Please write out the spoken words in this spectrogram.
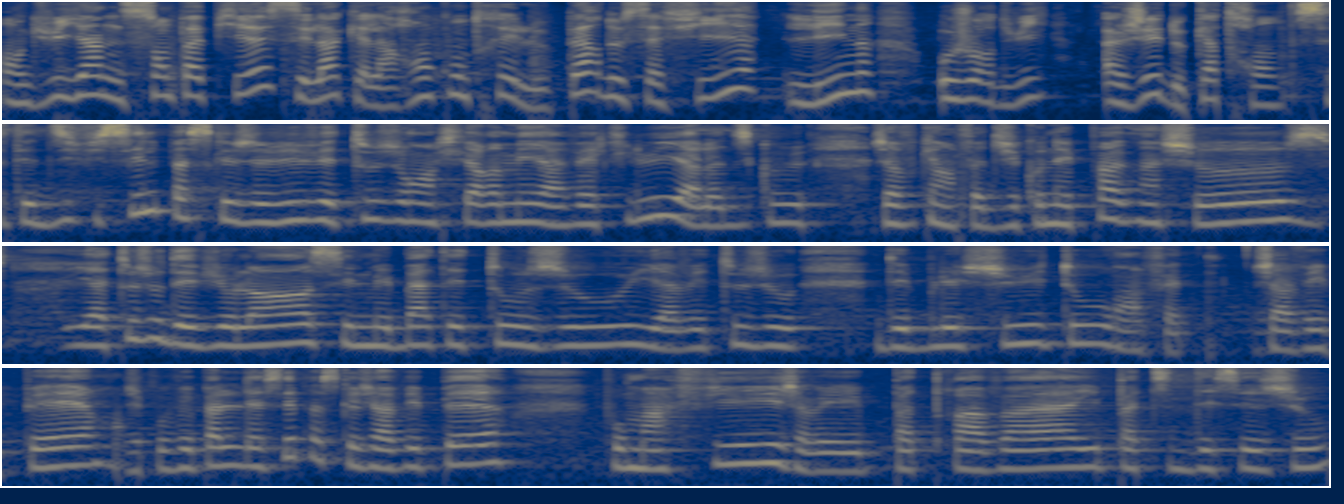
en Guyane sans papier, c'est là qu'elle a rencontré le père de sa fille, Lynn, aujourd'hui âgée de 4 ans. C'était difficile parce que je vivais toujours enfermée avec lui. Alors du coup, j'avoue qu'en fait, je connais pas grand-chose. Il y a toujours des violences, il me battait toujours, il y avait toujours des blessures, tout en fait. J'avais peur, je pouvais pas le laisser parce que j'avais peur pour ma fille, j'avais pas de travail, pas de titre de séjour.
